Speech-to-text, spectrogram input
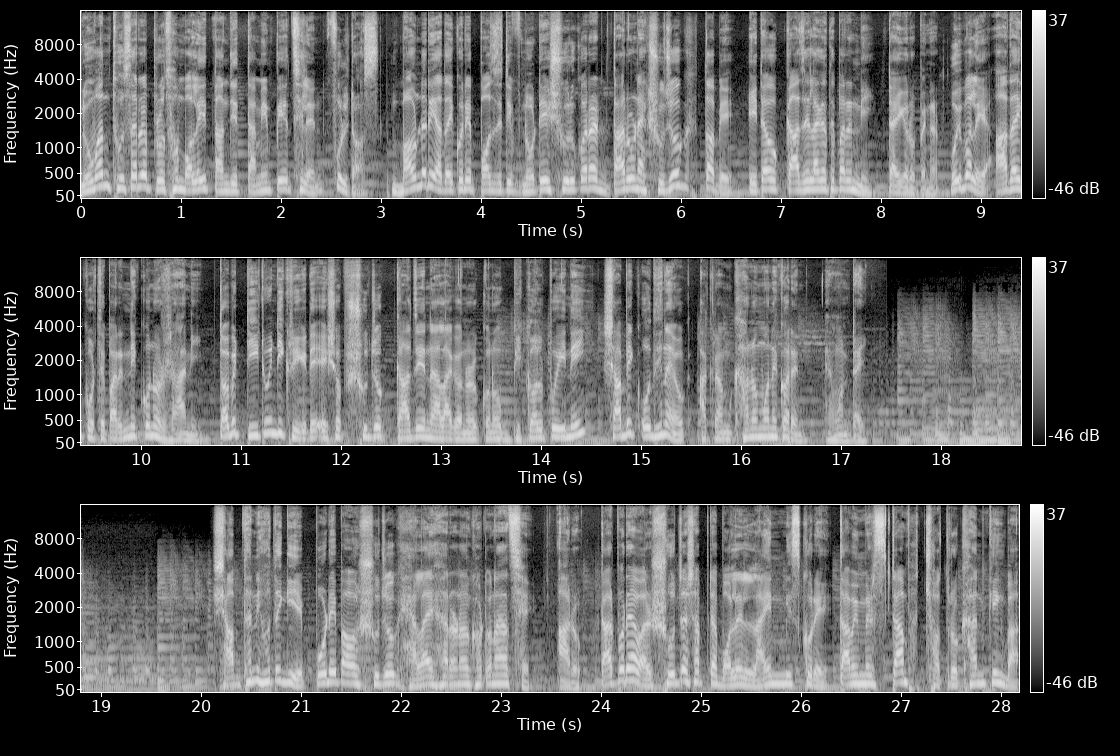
নুমান থুসারের প্রথম বলেই তানজিদ তামিম পেয়েছিলেন ফুলটস বাউন্ডারি আদায় করে পজিটিভ নোটে শুরু করার দারুণ এক সুযোগ, তবে এটাও কাজে লাগাতে পারেননি টাইগার ওপেনার। ওই বলে আদায় করতে পারেননি কোনো রানি। তবে টি টোয়েন্টি ক্রিকেটে এসব সুযোগ কাজে না লাগানোর কোনো বিকল্পই নেই। সাবেক অধিনায়ক আকরাম খানও মনে করেন এমনটাই। সাবধানী হতে গিয়ে পড়ে পাওয়ার সুযোগ হেলায় হারানোর ঘটনা আছে। আরও, তারপরে আবার সোজা সাপটা বলের লাইন মিস করে তামিমের স্টাম্প ছত্র খান কিংবা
